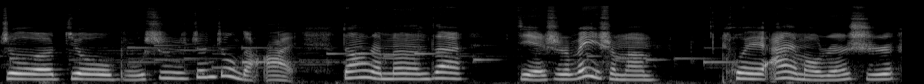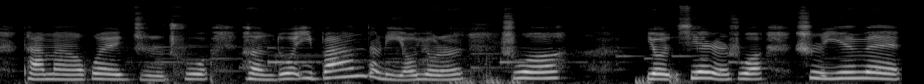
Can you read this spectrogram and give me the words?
这就不是真正的爱。当人们在解释为什么会爱某人时，他们会指出很多一般的理由。有人说，有些人说是因为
